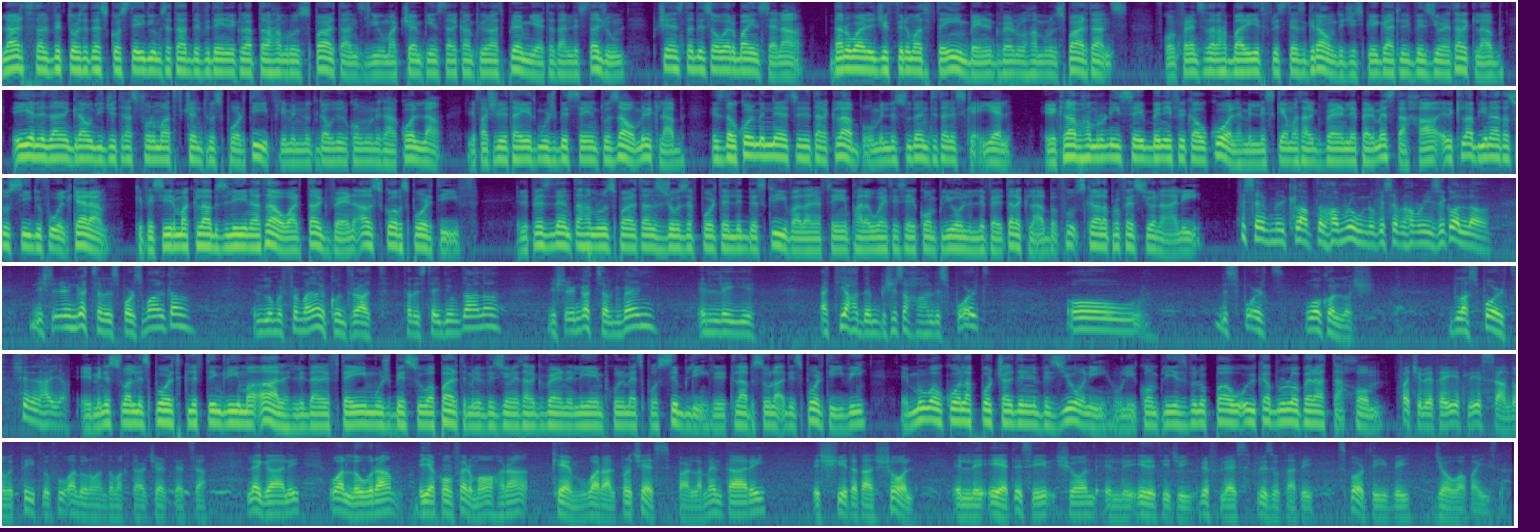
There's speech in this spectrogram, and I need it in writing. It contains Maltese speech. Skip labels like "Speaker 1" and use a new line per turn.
L-art tal-Victor Tedesco Stadium se tgħaddi f'idejn il-klabb tal-Ħamrun Spartans li huma ċ-champions tal-Kampjonat Premier ta' dan l-istaġun b'ċens ta' 49 sena. Dan wara li ġie ffirmat ftehim bejn il-Gvern u l-Ħamrun Spartans. F'konferenza tal-aħbarijiet fl-istess ground ġie spjegat li l-viżjoni tal-klabb hija li dan il-ground jiġi trasformat f'ċentru sportiv li minnu tgawdi l-komunità kollha Il-faċilitajiet mhux biss se jintużaw mill-klabb, iżda wkoll min-nerseri tal-klabb u mill-istudenti tal-iskejjel. Il-klabb Ħamruniż se jibbenifika wkoll mill-iskema tal-Gvern li permezz tagħha l-klabb jingħata sussidju fuq il-kera, kif isir ma' klabbs li jingħataw art tal-Gvern għal skop sportiv. Il-President ta' Ħamrun Spartans Joseph Portelli ddeskriva dan il-ftehim bħala wieħed li se jkompli jgħolli l-livell tal-klabb fuq skala professjonali.
F'isem il-klabb tal-Ħamrun u f'isem il-Ħamruniżi kollha, nixtieq nirringrazzja lil Sports Malta. Illum iffirmajna l-kuntratt tal-istadium tagħna. Nixtieq nirringrazzja l-Gvern illi qed jaħdem biex isaħħaħ l-isport u l-isport huwa kollox. Bla sport x'inhi l-ħajja?
Il-Ministru għall-Isport Clifton Grima qal li dan il-ftehim mhux biss huwa parti mill-viżjoni tal-Gvern li jgħin b'kull mezz possibbli lill-klabbs u l-għaqdiet sportivi Imma huwa wkoll appoġġ għal din il-viżjoni u li jkompli jiżviluppaw u jkabbru l-operat tagħhom.
Faċilitajiet li issa għandhom it-titlu fuqha lura għandhom aktar ċertezza legali u allura hija konferma oħra kemm wara l-proċess parlamentari x-xhieda ta' xogħol li qiegħed isir, xogħol li jrid jiġi rifless f'riżultati sportivi ġewwa pajjiżna.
